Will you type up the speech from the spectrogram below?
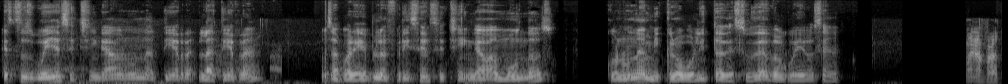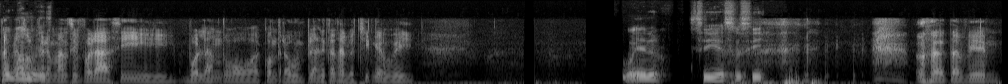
estos güeyes se chingaban una tierra, la tierra. O sea, por ejemplo, Freezer se chingaba mundos con una microbolita de su dedo, güey. O sea, Bueno, pero también mames. Superman si fuera así volando contra un planeta se lo chinga, güey. bueno, sí, eso sí. O sea, también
